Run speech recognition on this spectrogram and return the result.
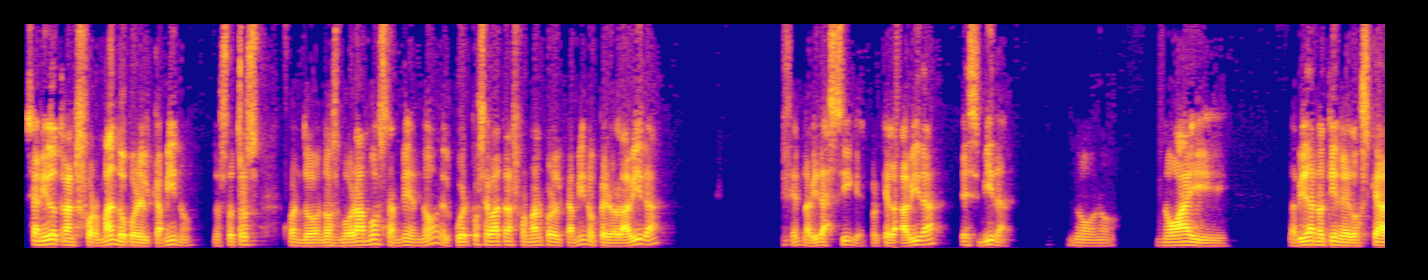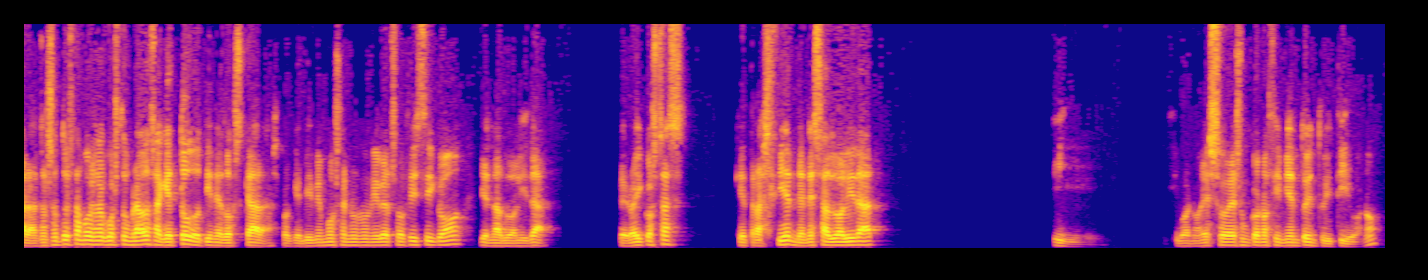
se han ido transformando por el camino. Nosotros, cuando nos moramos también, ¿no? El cuerpo se va a transformar por el camino, pero la vida, dicen, la vida sigue, porque la vida es vida. No, no, no hay. La vida no tiene dos caras. Nosotros estamos acostumbrados a que todo tiene dos caras, porque vivimos en un universo físico y en la dualidad. Pero hay cosas que trascienden esa dualidad y, y bueno, eso es un conocimiento intuitivo, ¿no?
